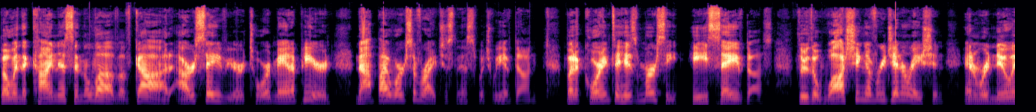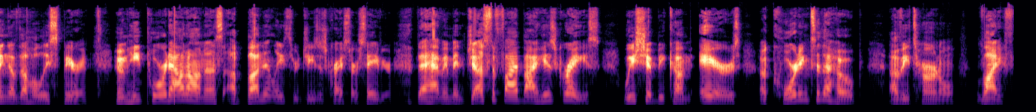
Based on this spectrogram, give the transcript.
But when the kindness and the love of God, our Savior, toward man appeared, not by works of righteousness, which we have done, but according to his mercy, he saved us, through the washing of regeneration and renewing of the Holy Spirit, whom he poured out on us abundantly through Jesus Christ our Savior, that having been justified by his grace, we should become heirs according to the hope of eternal life.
